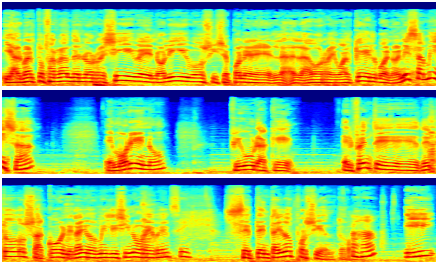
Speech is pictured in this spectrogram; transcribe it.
y Alberto Fernández lo recibe en Olivos y se pone la gorra igual que él? Bueno, en esa mesa, en Moreno, figura que el Frente de Todos sacó en el año 2019 Sí. 72% Ajá. y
